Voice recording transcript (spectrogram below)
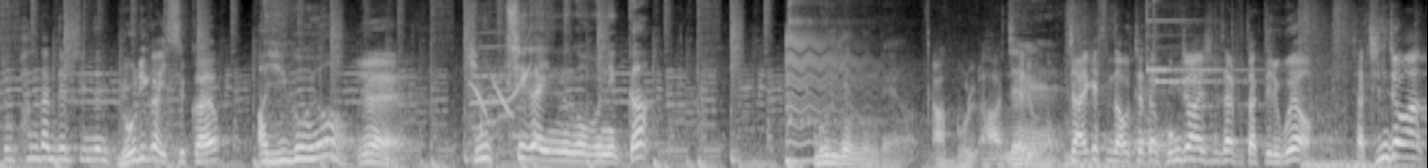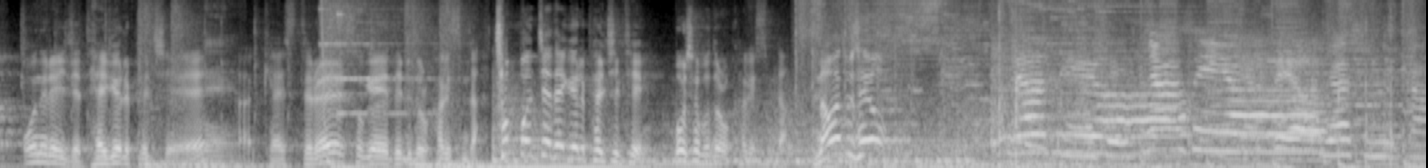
좀 판단될 수 있는 요리가 있을까요? 아 이거요? 예. 김치가 있는 거 보니까 모르겠는데요. 아, 뭘, 아, 재료. 네. 자, 알겠습니다. 어쨌든 공정한 심사를 부탁드리고요. 자, 진정한 오늘의 이제 대결을 펼칠 네. 아, 게스트를 소개해 드리도록 하겠습니다. 첫 번째 대결을 펼칠 팀 모셔보도록 하겠습니다. 나와주세요. 안녕하세요. 안녕하세요. 안녕하세요. 안녕하십니까.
